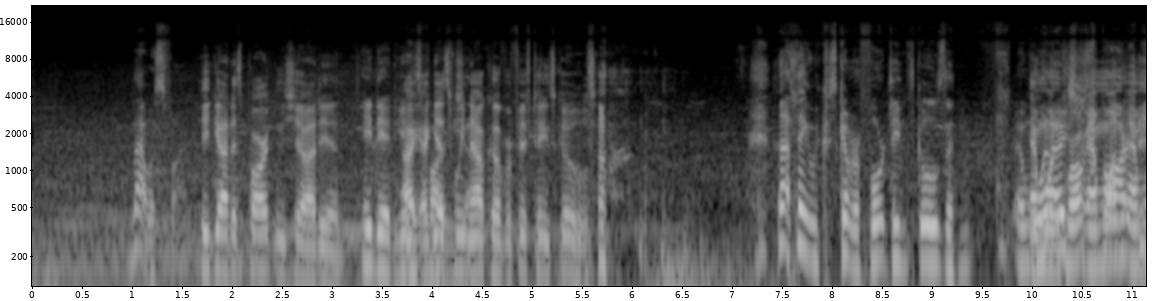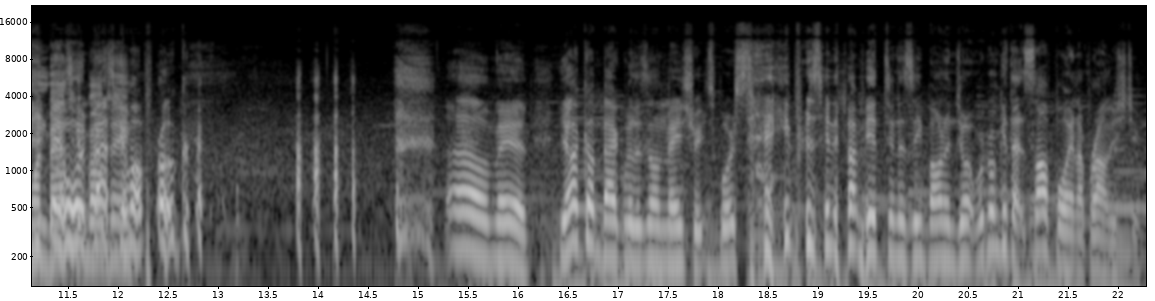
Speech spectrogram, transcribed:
that was fun. He got his parting shot in. He did. Get I, I guess we shot. now cover 15 schools I think we could cover 14 schools and and, And one extra pro- and one- and one and one basketball program. oh man, y'all come back with us on Main Street Sports Day, presented by Mid Tennessee Bone and Joint. We're gonna get that softball in. I promised you.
